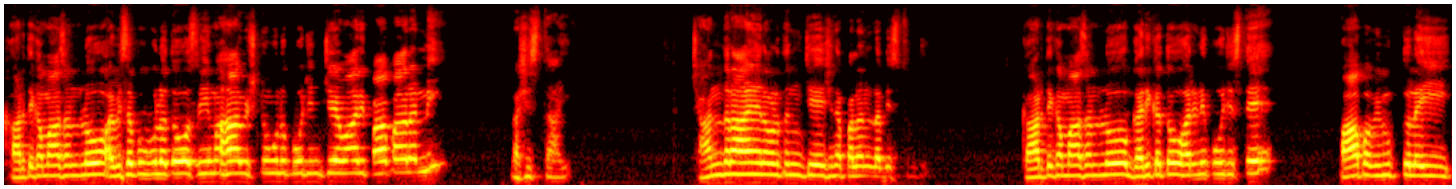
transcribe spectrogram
కార్తీక మాసంలో అవిస పువ్వులతో శ్రీ మహావిష్ణువును పూజించే వారి పాపాలన్నీ నశిస్తాయి. చాంద్రాయన వ్రతం చేసిన ఫలం లభిస్తుంది. కార్తీక మాసంలో గరికతో హరిని పూజిస్తే పాప విముక్తులై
